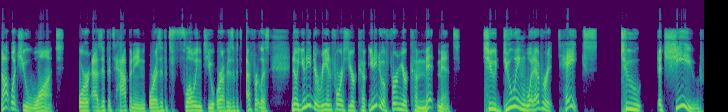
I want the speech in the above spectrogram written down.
not what you want or as if it's happening or as if it's flowing to you or as if it's effortless. No, you need to reinforce your, you need to affirm your commitment to doing whatever it takes to achieve,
